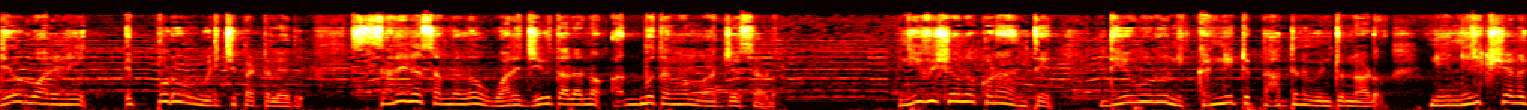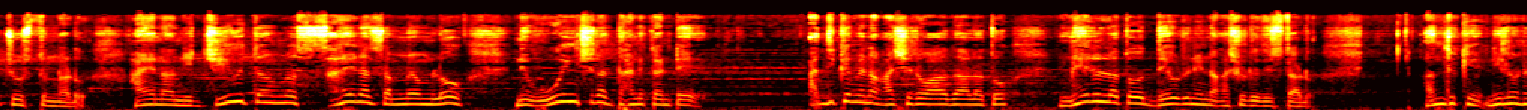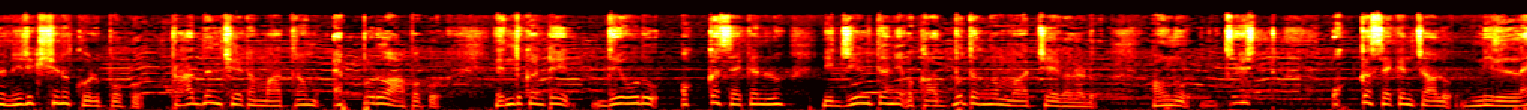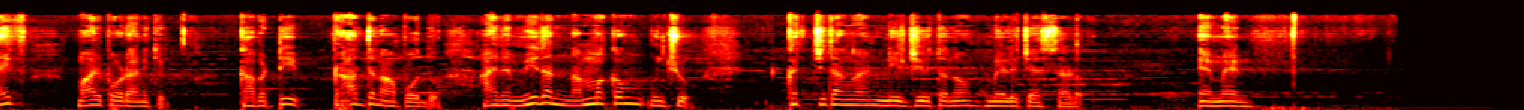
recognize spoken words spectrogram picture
దేవుడు వారిని ఎప్పుడూ విడిచిపెట్టలేదు. సరైన సమయంలో వారి జీవితాలను అద్భుతంగా మార్చేశాడు. నీ విషయంలో కూడా అంతే. దేవుడు నీ కన్నీటి ప్రార్థన వింటున్నాడు. నీ నిరీక్షణ చూస్తున్నాడు. ఆయన నీ జీవితంలో సరైన సమయంలో నీ ఊహించిన దానికంటే అధికమైన ఆశీర్వాదాలతో మేలులతో దేవుడు నిన్ను ఆశీర్వదిస్తాడు. అందుకే నీలోని నిరీక్షణ కోల్పోకు. ప్రార్థన చేయడం మాత్రం ఎప్పుడూ ఆపకు. ఎందుకంటే దేవుడు ఒక్క సెకండ్లో నీ జీవితాన్ని ఒక అద్భుతంగా మార్చేయగలడు. అవును జస్ట్ ఒక్క సెకండ్ చాలు నీ లైఫ్ మారిపోవడానికి. కాబట్టి ప్రార్థన ఆపోద్దు. ఆయన మీద నమ్మకం ఉంచు. ఖచ్చితంగా నీ జీవితంలో మేలు చేస్తాడు. ఎమెన్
